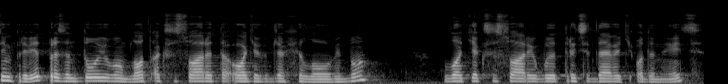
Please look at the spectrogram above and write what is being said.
Всім привіт! Презентую вам лот аксесуари та одяг для Хеллоуіну. У лоті аксесуарів буде 39 одиниць.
